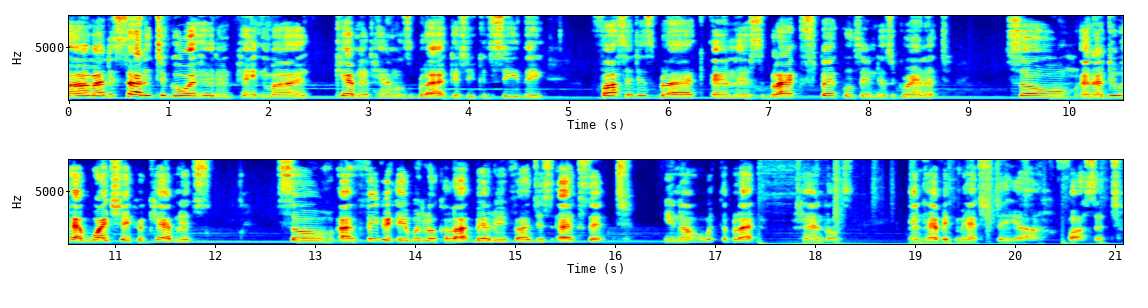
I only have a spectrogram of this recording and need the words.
Um, I decided to go ahead and paint my cabinet handles black. As you can see, the faucet is black and there's black speckles in this granite. So, and I do have white shaker cabinets. So I figured it would look a lot better if I just accent, you know, with the black handles and have it match the uh, faucet.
